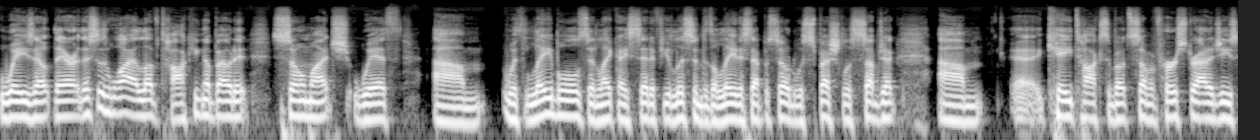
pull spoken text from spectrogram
ways out there. This is why I love talking about it so much with. Um, with labels, and like I said, if you listen to the latest episode with Specialist Subject, um, uh, Kay talks about some of her strategies.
